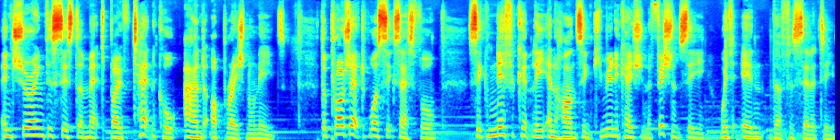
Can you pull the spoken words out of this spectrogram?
ensuring the system met both technical and operational needs. The project was successful, significantly enhancing communication efficiency within the facility.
